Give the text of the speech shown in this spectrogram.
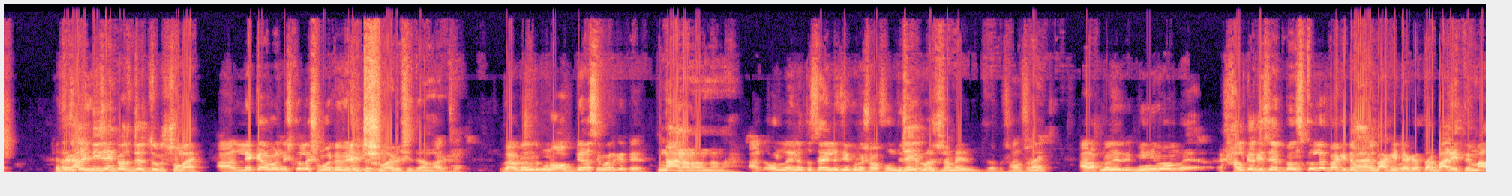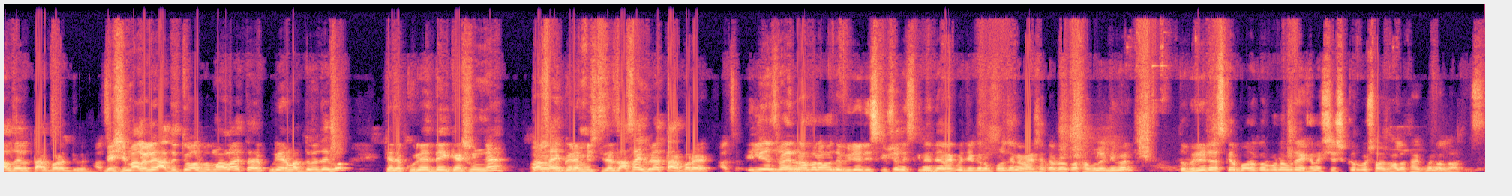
কিন্তু খালি ডিজাইন কত যেত সময়? আর লেকার বার্নিশ করলে সময়টা বেশি একটু সময় বেশি দেন লাগে। আচ্ছা আপনাদের কোনো অফ ডে আছে মার্কেটে না না না না না। আর অনলাইনে তো চাইলে যে কোনো সময় ফোন যে কোনো সময় সমস্যা নাই। আর আপনাদের মিনিমাম হালকা কিছু অ্যাডভান্স করলে বাকিটা হ্যাঁ বাকি টাকা তার বাড়িতে মাল যাবে তারপরে দিবে আচ্ছা। বেশি মাল হলে আদিত্য অল্প মাল হয় তার কুরিয়ার মাধ্যমে যাইবো। সেটা কুরিয়ার দেখে শুনে যাচাই করে মিষ্টিতে যাচাই করে তারপরে আচ্ছা ইলিয়াস ভাইয়ের নাম্বার আমাদের ভিডিও ডিসক্রিপশন স্ক্রিনে দেওয়া থাকবে যে কোনো প্রয়োজনে ভাইয়ের সাথে আপনারা কথা বলে নেবেন। তো ভিডিওটা আজকে বড় করব না আমরা এখানে শেষ করব। সবাই ভালো থাকবেন আল্লাহ হাফিজ।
